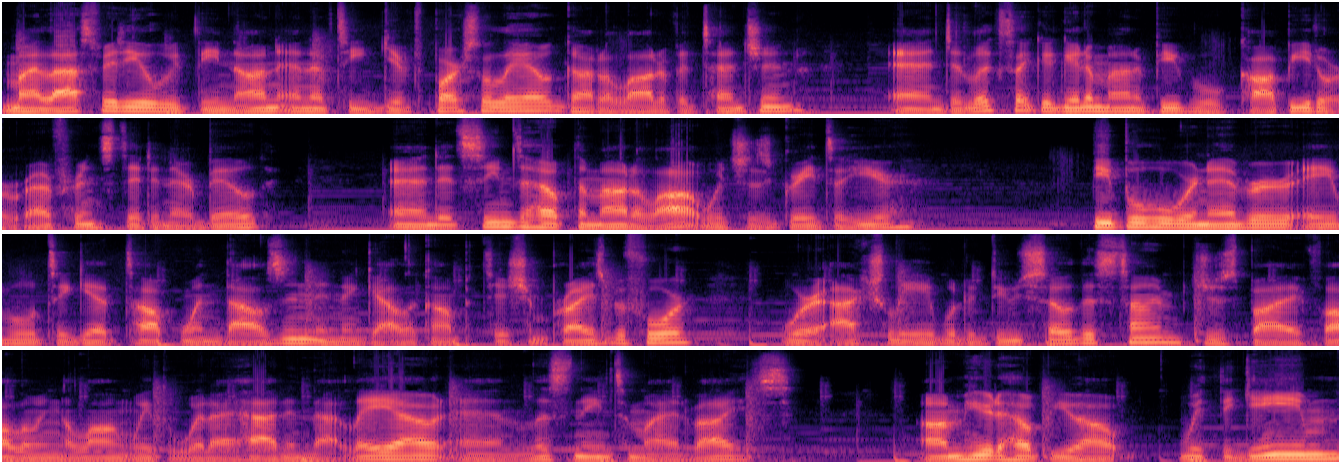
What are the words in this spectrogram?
My last video with the non-NFT gift parcel layout got a lot of attention and it looks like a good amount of people copied or referenced it in their build and it seemed to help them out a lot which is great to hear. People who were never able to get top 1000 in a gala competition prize before were actually able to do so this time just by following along with what I had in that layout and listening to my advice. I'm here to help you out with the game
